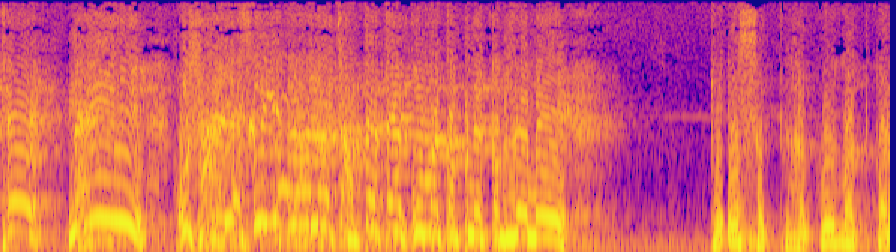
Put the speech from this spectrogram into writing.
تھے۔ نہیں، حسین اس لیے لانا چاہتے تھے حکومت اپنے قبضے میں کہ اس حکومت پر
